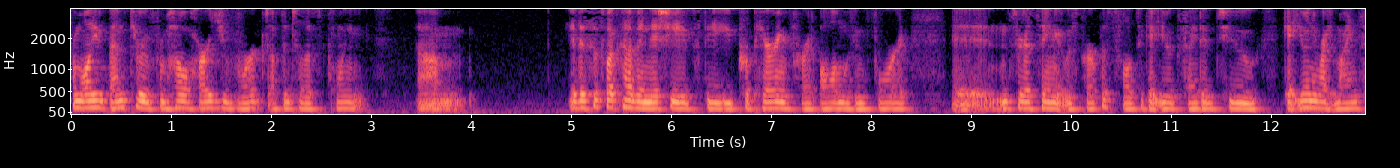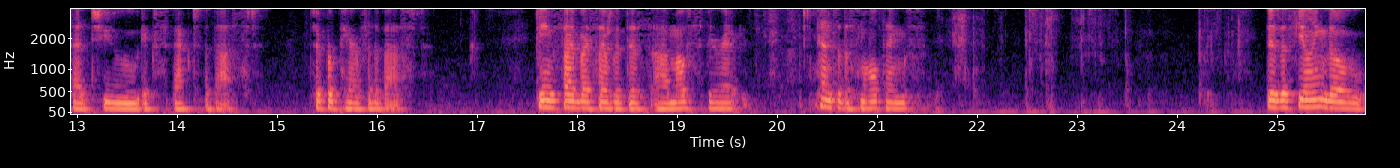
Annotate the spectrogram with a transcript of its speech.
from all you've been through, from how hard you've worked up until this point. Um, this is what kind of initiates the preparing for it all moving forward. And Spirit saying it was purposeful to get you excited, to get you in the right mindset, to expect the best, to prepare for the best. Being side by side with this uh, mouse spirit, tend to the small things. There's a feeling, though,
